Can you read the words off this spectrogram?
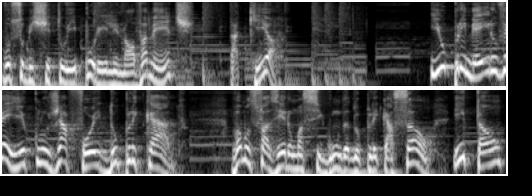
Vou substituir por ele novamente. Tá aqui, ó. E o primeiro veículo já foi duplicado. Vamos fazer uma segunda duplicação? Então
